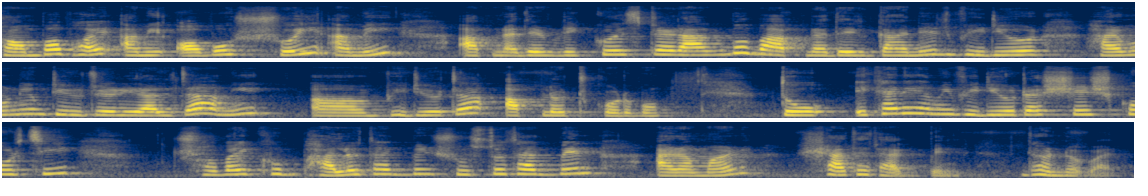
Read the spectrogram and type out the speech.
সম্ভব হয়, আমি অবশ্যই আমি আপনাদের রিকোয়েস্টটা রাখব বা আপনাদের গানের ভিডিওর হারমোনিয়াম টিউটোরিয়ালটা আমি ভিডিওটা আপলোড করব। তো এখানেই আমি ভিডিওটা শেষ করছি। সবাই খুব ভালো থাকবেন, সুস্থ থাকবেন, আর আমার সাথে থাকবেন। ধন্যবাদ।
